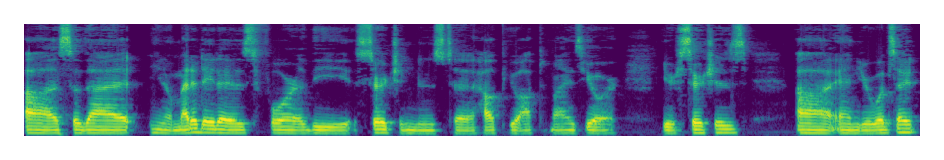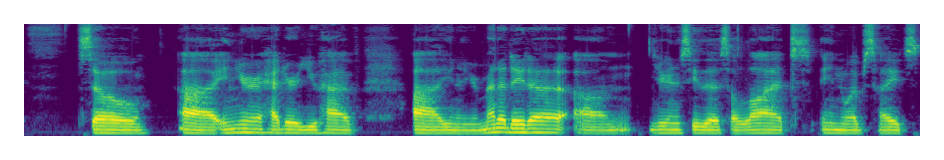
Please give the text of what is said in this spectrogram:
uh, so that you know metadata is for the search engines to help you optimize your your searches uh, and your website. So uh, in your header, you have uh, you know your metadata. Um, you're going to see this a lot in websites.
